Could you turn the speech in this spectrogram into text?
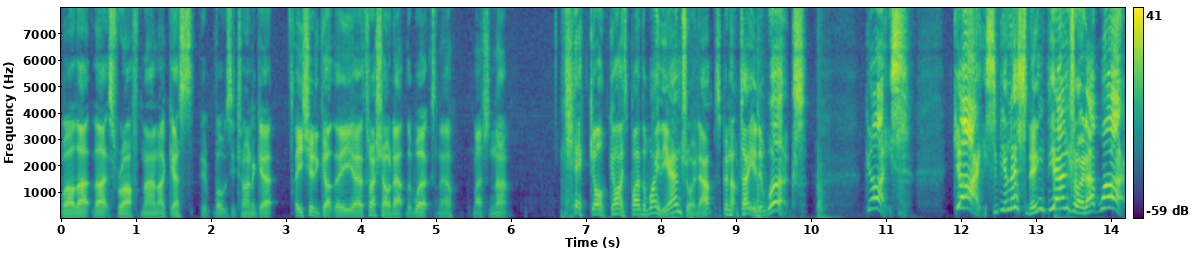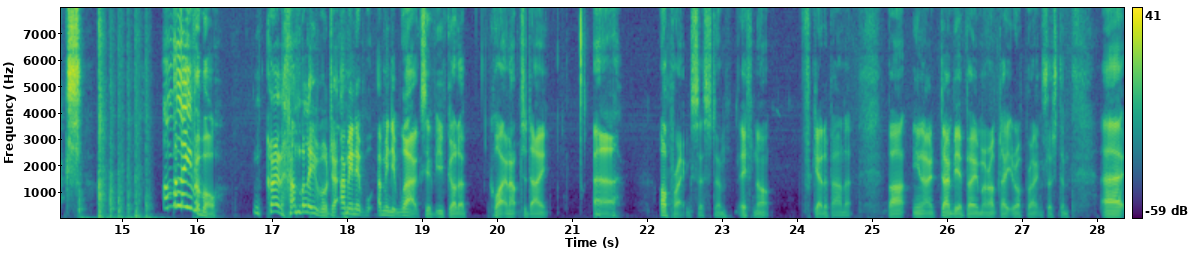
well, that that's rough, man. I guess what was he trying to get? He should have got the uh, Threshold app that works now. Imagine that. Yeah, God, guys. By the way, the Android app's been updated. It works, guys. Guys, if you're listening, the Android app works. Unbelievable. Incredible, unbelievable. Jack. I mean, it. I mean, it works if you've got a quite an up to date uh, operating system. If not, forget about it. But you know, don't be a boomer. Update your operating system. Uh,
